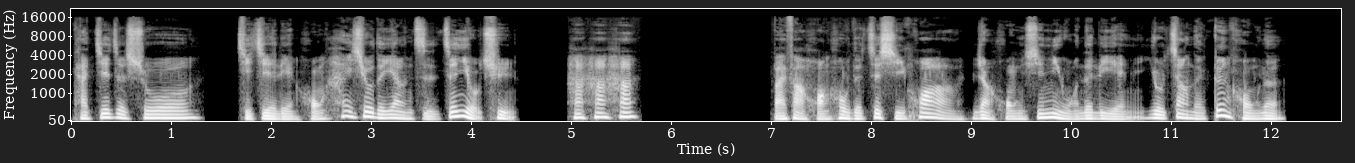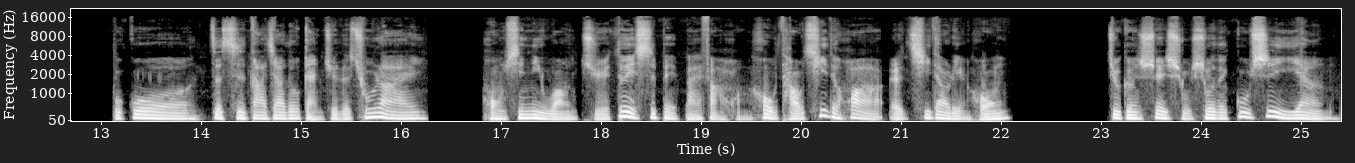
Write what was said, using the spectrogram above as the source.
她接着说：“姐姐脸红害羞的样子真有趣，哈哈哈！”白发皇后的这席话让红心女王的脸又涨得更红了。不过这次大家都感觉得出来，红心女王绝对是被白发皇后淘气的话而气到脸红。就跟睡鼠说的故事一样，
